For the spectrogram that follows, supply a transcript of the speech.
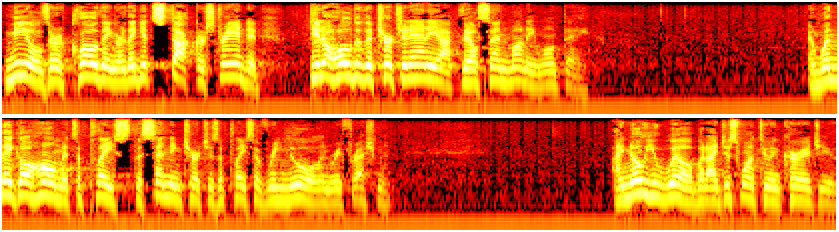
meals or clothing or they get stuck or stranded? Get a hold of the church at Antioch. They'll send money, won't they? And when they go home, it's a place, the sending church is a place of renewal and refreshment. I know you will, but I just want to encourage you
